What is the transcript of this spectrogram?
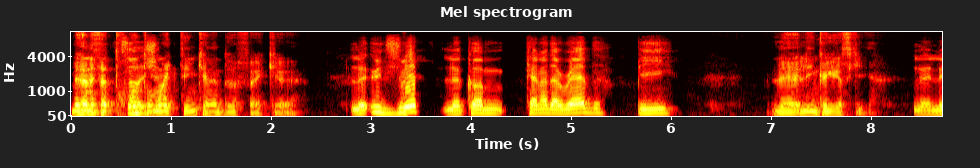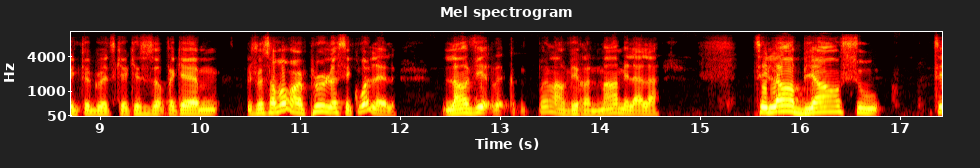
Mais j'en ai fait trois tournois avec Team Canada. Fait que... Le U18, le comme Canada Red, puis. Le Linka Gretzky. Le Linka Gretzky, ok, c'est ça. Fait que je veux savoir un peu, là, c'est quoi le, l'environnement, pas l'environnement, mais la, la l'ambiance ou ce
